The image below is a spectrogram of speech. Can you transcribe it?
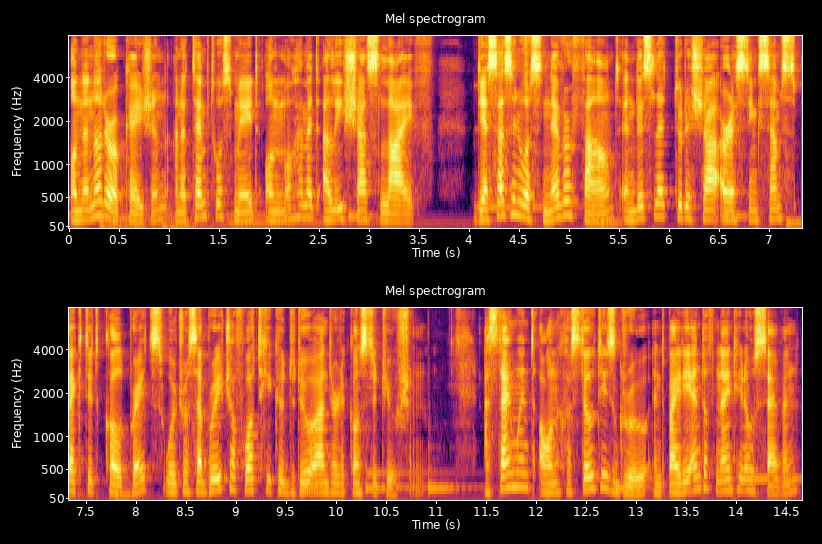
On another occasion, an attempt was made on Mohammed Ali Shah's life. The assassin was never found, and this led to the Shah arresting some suspected culprits, which was a breach of what he could do under the constitution. As time went on, hostilities grew, and by the end of 1907,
